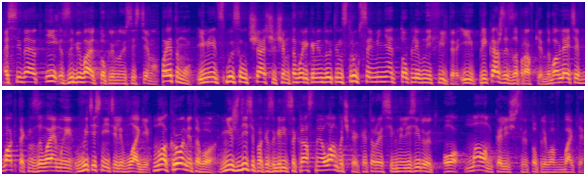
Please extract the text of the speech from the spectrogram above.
оседают и забивают топливную систему. Поэтому имеет смысл чаще, чем того рекомендует инструкция, менять топливный фильтр. И при каждой заправке добавляйте в бак так называемые вытеснители влаги. Ну а кроме того, не ждите, пока загорится красная лампочка, которая сигнализирует о малом количестве количестве топлива в баке.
